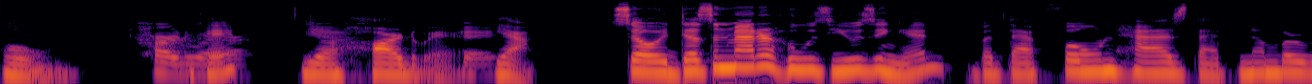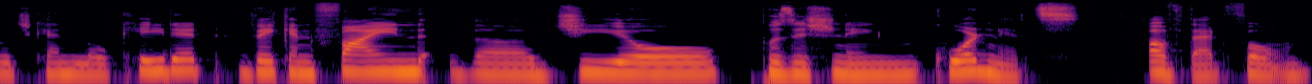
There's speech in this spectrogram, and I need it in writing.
phone. Hardware. Okay? Your hardware. Okay. Yeah. So it doesn't matter who's using it, but that phone has that number which can locate it. They can find the geo positioning coordinates of that phone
